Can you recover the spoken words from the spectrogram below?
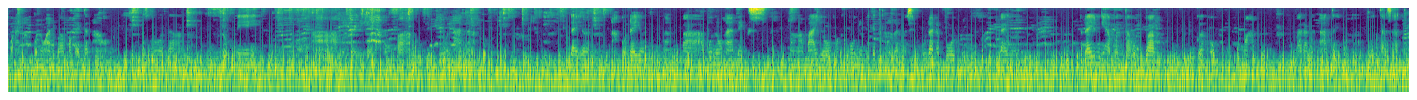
kuan ang punuan ba pa kay tanaw. So nag look ni ah ako try ko na kung pa limpyo na na. Dayon ako dayon ang paapunuhan next mga Mayo magpuno ni katigulan kasi ulan na po dayon dayon gihapon ta og pag dugang og uma para nga natay mga punta sa ato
